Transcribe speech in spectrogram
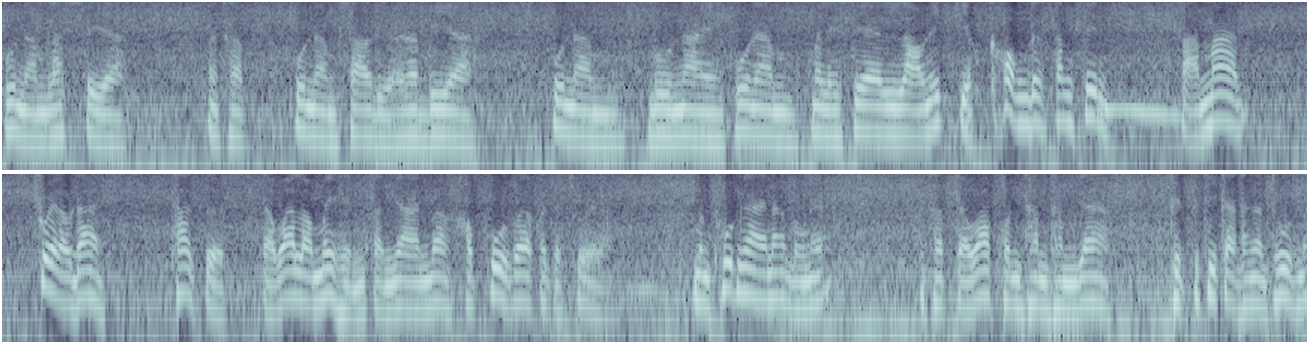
ผู้นำรัสเซียนะครับผู้นำซาอุดิอาระเบีย ผู้นำบรูไนผู้นำมาเลเซียเหล่านี้เกี่ยวข้องทั้งสิ้น สามารถช่วยเราได้ ถ้าเกิดแต่ว่าเราไม่เห็นสัญญาณว่าเขาพูดว่าเขาจะช่วยเรา มันพูดง่ายนะตรงนี้นะครับแต่ว่าคนทำทำยากผิดวิธีการทางการทูตไหม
